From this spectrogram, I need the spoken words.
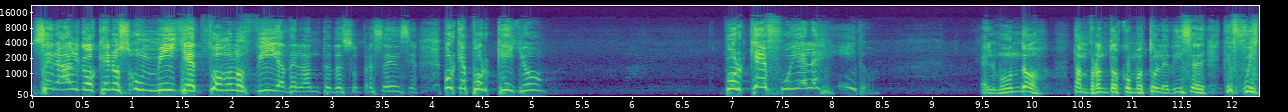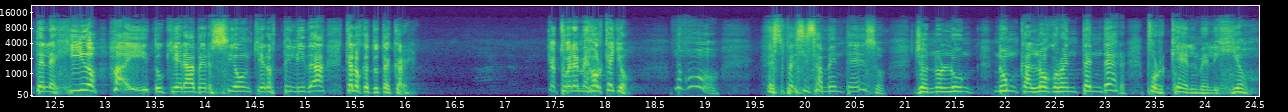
ser algo que nos humille todos los días delante de su presencia. Porque ¿por qué yo? ¿Por qué fui elegido? El mundo Tan pronto como tú le dices que fuiste elegido, ay, tú quieres aversión, quieres hostilidad, ¿qué es lo que tú te crees? Que tú eres mejor que yo. No, es precisamente eso. Yo no, nunca logro entender por qué Él me eligió.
